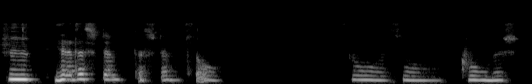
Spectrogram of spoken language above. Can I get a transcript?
Hm. Ja, das stimmt, das stimmt so. So, so komisch.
